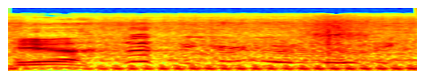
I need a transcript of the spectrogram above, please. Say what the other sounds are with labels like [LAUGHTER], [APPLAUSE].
Yeah. [LAUGHS] [LAUGHS]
